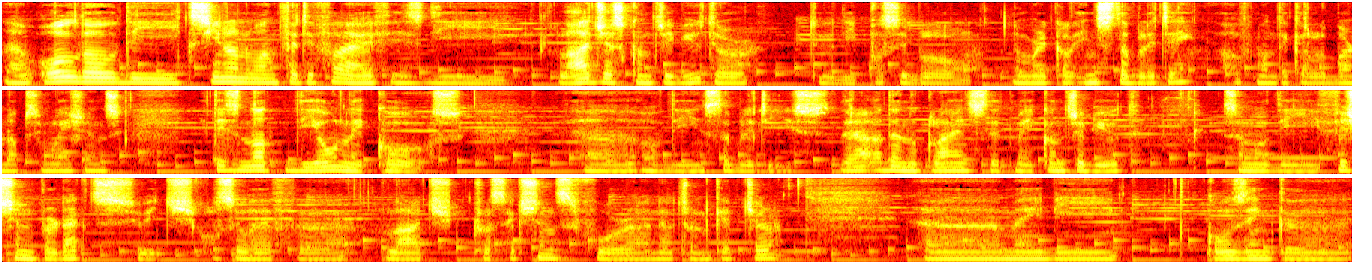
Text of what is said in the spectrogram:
now, although the Xenon 135 is the largest contributor to the possible numerical instability of Monte Carlo burn-up simulations, it is not the only cause uh, of the instabilities. There are other nuclides that may contribute. Some of the fission products, which also have uh, large cross-sections for uh, neutron capture, uh, may be causing uh,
